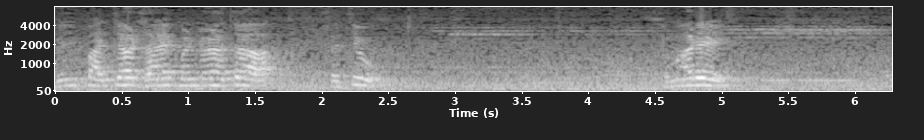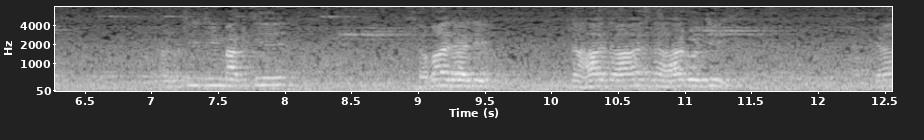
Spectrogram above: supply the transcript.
मी पंचायत साहेब मंडळाचा सचिव. सुमारे आमची जी मागची सभा झाली दहा दहा दहा रोजी. त्या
